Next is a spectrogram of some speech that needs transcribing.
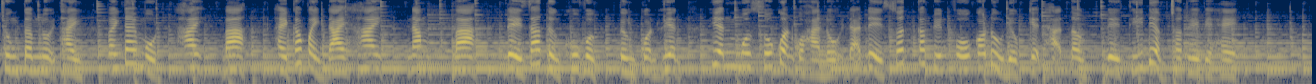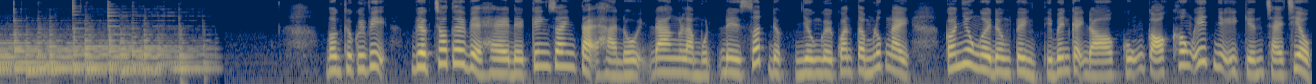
trung tâm nội thành, vành đai 1, 2, 3 hay các vành đai 2, 5, 3 để ra từng khu vực, từng quận huyện. Hiện một số quận của Hà Nội đã đề xuất các tuyến phố có đủ điều kiện hạ tầng để thí điểm cho thuê vỉa hè. Vâng thưa quý vị, việc cho thuê vỉa hè để kinh doanh tại Hà Nội đang là một đề xuất được nhiều người quan tâm lúc này. Có nhiều người đồng tình thì bên cạnh đó cũng có không ít những ý kiến trái chiều.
